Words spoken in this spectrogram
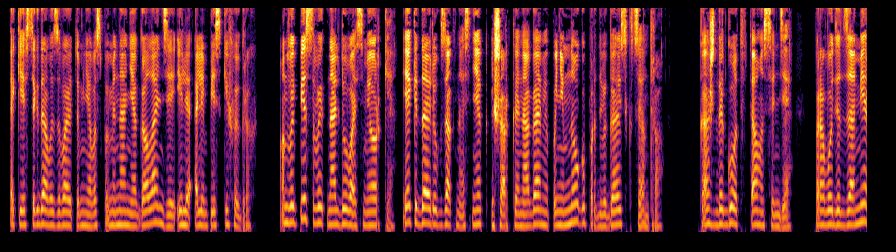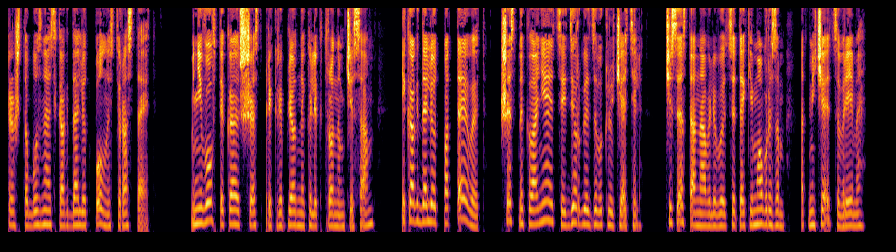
Такие всегда вызывают у меня воспоминания о Голландии или Олимпийских играх. Он выписывает на льду восьмерки. Я кидаю рюкзак на снег и, шаркая ногами, понемногу продвигаюсь к центру. Каждый год в Таунсенде проводят замеры, чтобы узнать, когда лед полностью растает. В него втыкают шест, прикрепленный к электронным часам, и когда лед подтаивает, шест наклоняется и дергает за выключатель. Часы останавливаются, и таким образом отмечается время.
